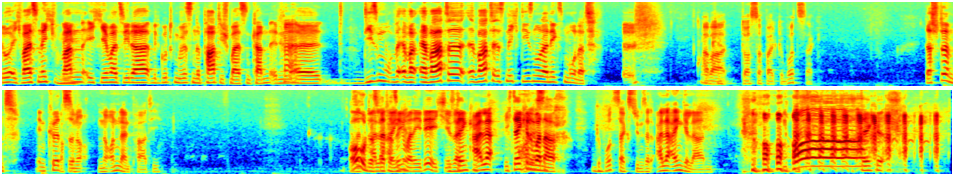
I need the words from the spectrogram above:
Du, ich weiß nicht, wann ich jemals wieder mit gutem Gewissen eine Party schmeißen kann. In äh, diesem erwa- erwarte, erwarte es nicht diesen oder nächsten Monat. Aber du hast doch bald Geburtstag. Das stimmt. In Machst du Kürze. eine, eine Online-Party? Oh, das wäre tatsächlich mal eine Idee. Ich, ich denke, alle- ich denke Oh, drüber nach. Geburtstagsstream, ihr seid alle eingeladen. Ich denke,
